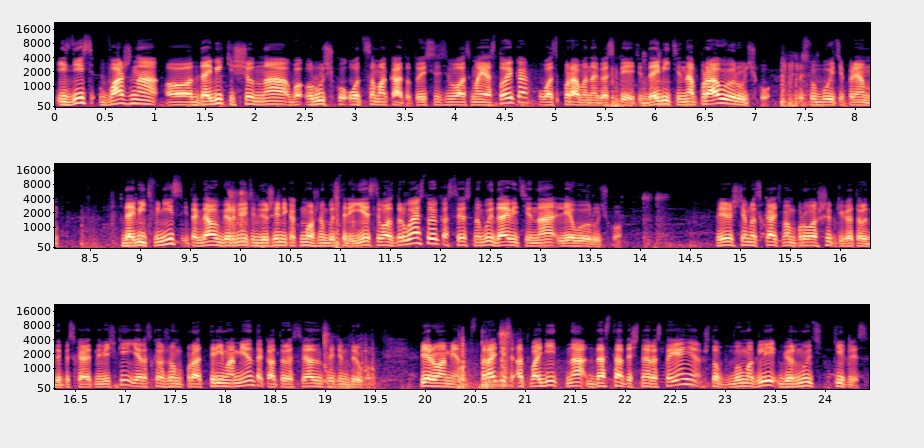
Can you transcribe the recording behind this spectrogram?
И здесь важно э, давить еще на ручку от самоката. То есть, если у вас моя стойка, у вас правая нога спереди, давите на правую ручку. То есть вы будете прям давить вниз, и тогда вы вернете движение как можно быстрее. Если у вас другая стойка, соответственно, вы давите на левую ручку. Прежде чем рассказать вам про ошибки, которые допускают новички, я расскажу вам про три момента, которые связаны с этим трюком. Первый момент. Старайтесь отводить на достаточное расстояние, чтобы вы могли вернуть киклис.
